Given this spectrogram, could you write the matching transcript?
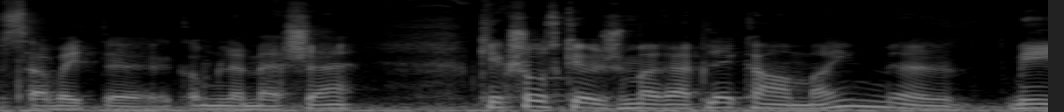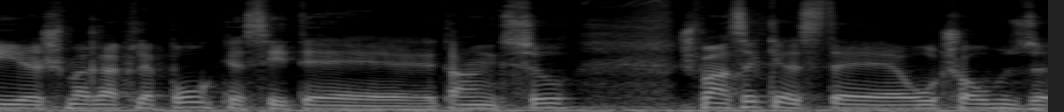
ça va être euh, comme le machin. Quelque chose que je me rappelais quand même, mais je me rappelais pas que c'était tant que ça. Je pensais que c'était autre chose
